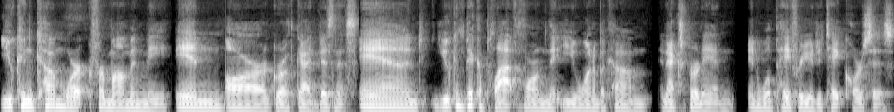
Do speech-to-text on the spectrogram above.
you can come work for mom and me in our growth guide business. And you can pick a platform that you want to become an expert in, and we'll pay for you to take courses.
